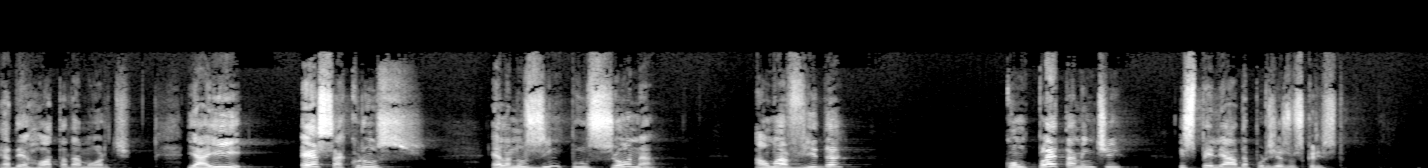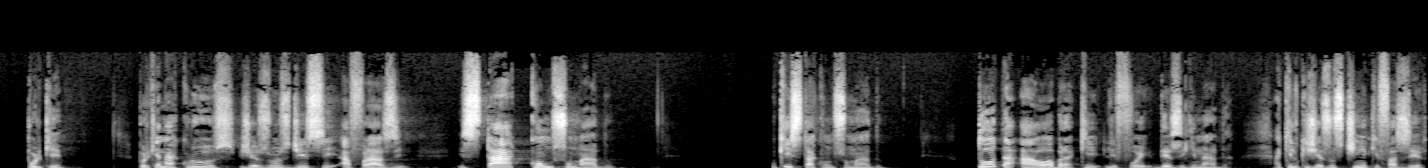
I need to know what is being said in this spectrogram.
É a derrota da morte. E aí, essa cruz, ela nos impulsiona a uma vida completamente espelhada por Jesus Cristo. Por quê? Porque na cruz, Jesus disse a frase: está consumado. O que está consumado? Toda a obra que lhe foi designada. Aquilo que Jesus tinha que fazer.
